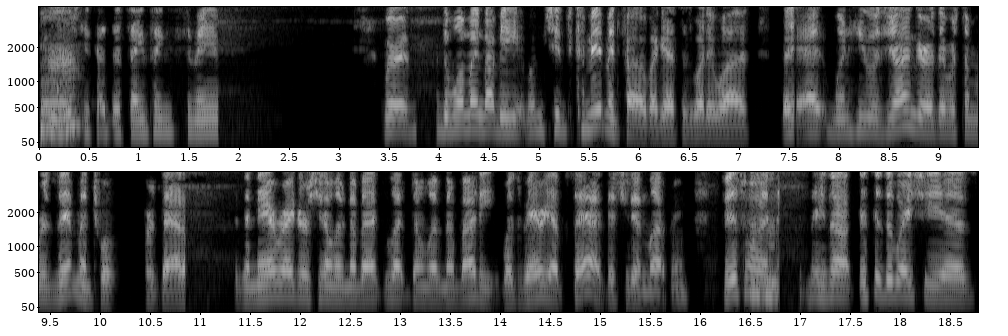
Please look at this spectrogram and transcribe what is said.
or Mhm. she said the same things to me. Where the woman might be, well, she's commitment phobe, I guess is what it was. But uh, when he was younger, there was some resentment toward that. The narrator, she don't love nobody, let, don't love nobody, was very upset that she didn't love him. This one, he's not, this is the way she is,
